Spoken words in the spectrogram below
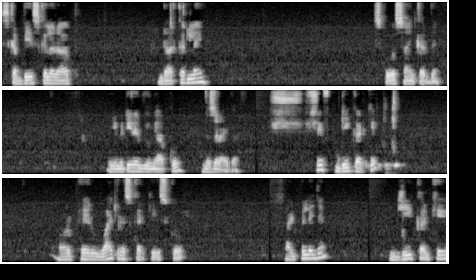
इसका बेस कलर आप डार्क कर लें। इसको साइन कर दें। ये मटेरियल व्यू में आपको नज़र आएगा। शिफ्ट डी करके और फिर वाई प्रेस करके इसको साइड पे ले जाएँ। जी करके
